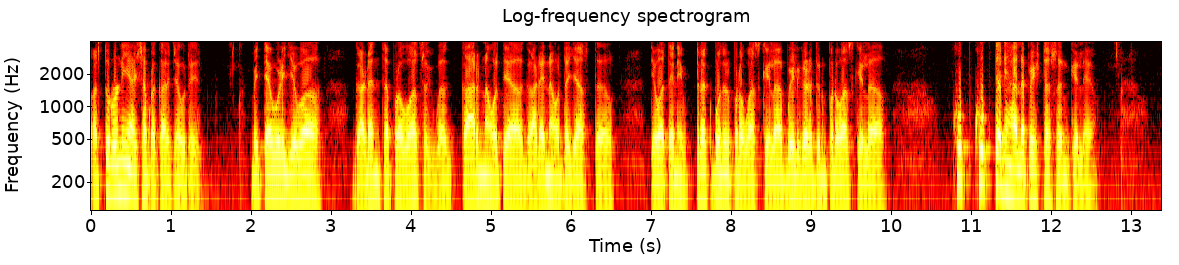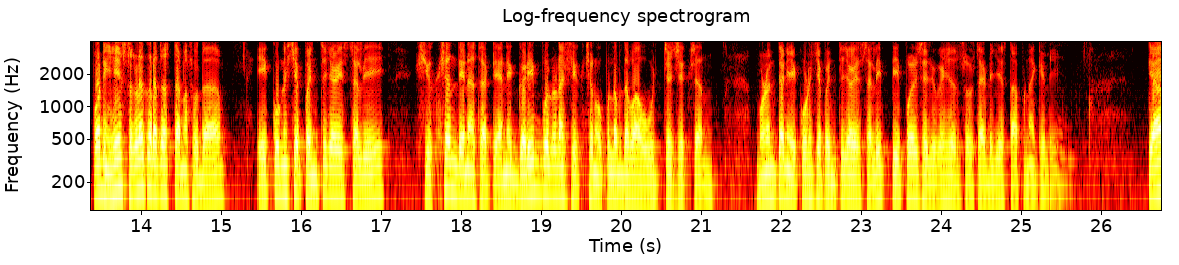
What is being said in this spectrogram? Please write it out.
अतुलनीय अशा प्रकारचे होते. मी त्यावेळी जेव्हा गाड्यांचा प्रवास कार नव्हत्या गाड्या नव्हत्या जास्त तेव्हा त्यांनी ट्रकमधून प्रवास केला बैलगाड्यातून प्रवास केला. खूप खूप त्यांनी हालापेष्टा सहन केल्या. पण हे सगळं करत असताना सुद्धा एकोणीसशे पंचेचाळीस साली शिक्षण देण्यासाठी आणि गरीब मुलांना शिक्षण उपलब्ध व्हावं उच्च शिक्षण. म्हणून त्यांनी एकोणीसशे पंचेचाळीस साली पीपल्स एज्युकेशन सोसायटीची स्थापना केली. त्या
